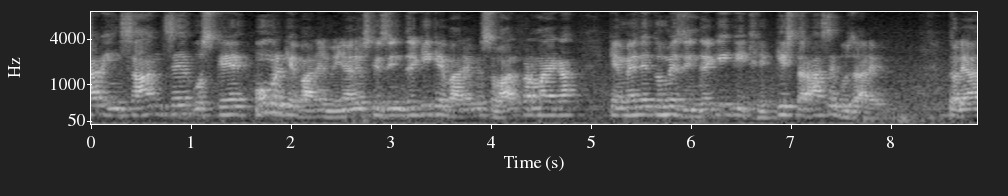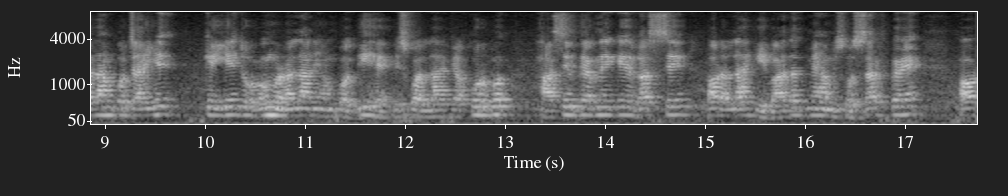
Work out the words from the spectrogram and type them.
ہر انسان سے اس کے عمر کے بارے میں یعنی اس کی زندگی کے بارے میں سوال فرمائے گا کہ میں نے تمہیں زندگی دی تھی، کس طرح سے گزارے؟ تو لہذا ہم کو چاہیے کہ یہ جو عمر اللہ نے ہم کو دی ہے، اس کو اللہ کا قرب حاصل کرنے کے غرض سے اور اللہ کی عبادت میں ہم اس کو صرف کریں۔ اور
